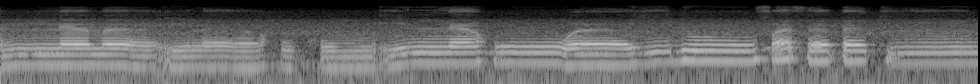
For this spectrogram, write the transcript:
أنما إلهكم إله واحد فاستقيموا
